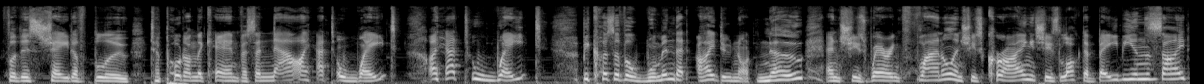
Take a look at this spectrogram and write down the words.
for this shade of blue to put on the canvas and now I had to wait. I had to wait because of a woman that I do not know and she's wearing flannel and she's crying and she's locked a baby inside.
